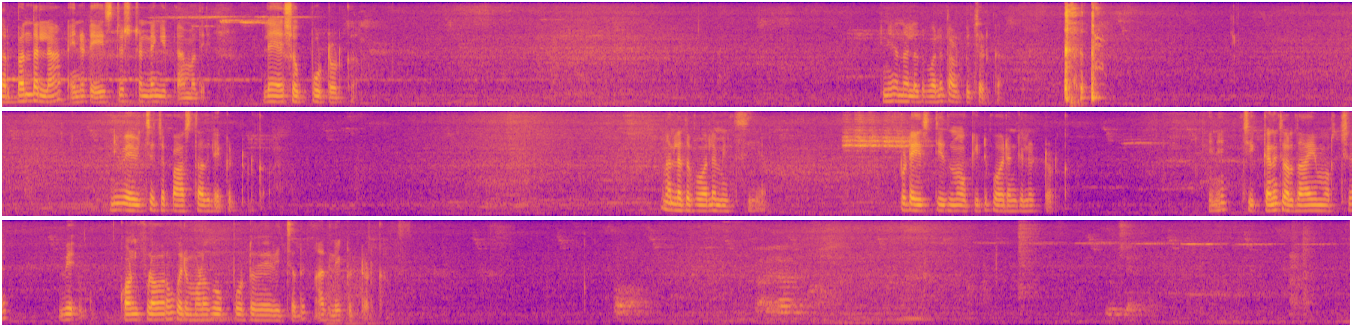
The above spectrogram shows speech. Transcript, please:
നിർബന്ധമല്ല അതിന്റെ ടേസ്റ്റ് ഇഷ്ടമുണ്ടെങ്കിൽ ഇട്ടാൽ മതി. ലേശം ഉപ്പ് ഇട്ട് കൊടുക്കുക. ഇനി നല്ലതുപോലെ തിളപ്പിച്ചെടുക്കാം. ഇനി വേവിച്ച് വെച്ച പാസ്ത അതിലേക്ക് ഇട്ട് കൊടുക്കാം. നല്ലതുപോലെ മിക്സ് ചെയ്യാം. ഇപ്പോൾ ടേസ്റ്റ് ചെയ്ത് നോക്കിയിട്ട് പോരെങ്കിലും ഇട്ട് കൊടുക്കാം. ഇനി ചിക്കൻ ചെറുതായി മുറിച്ച് കോൺഫ്ലവറും കുരുമുളകും ഉപ്പിട്ട് വേവിച്ചത് അതിലേക്ക് ഇട്ട് കൊടുക്കാം.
